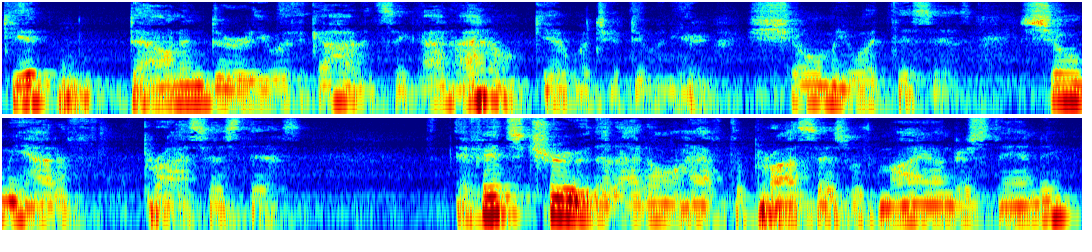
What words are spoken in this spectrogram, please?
get down and dirty with God and say, God, I don't get what you're doing here. Show me what this is. Show me how to f- process this. If it's true that I don't have to process with my understanding,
